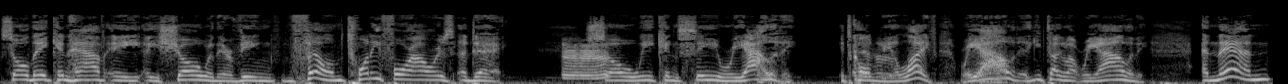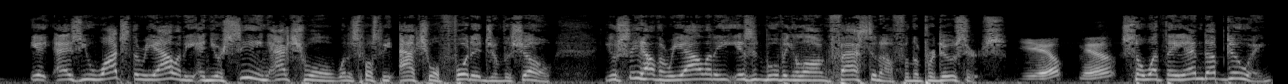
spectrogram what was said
So they can have a, a show where they're being filmed 24 hours a day. So we can see reality. It's called real life. Reality. I keep talking about reality. And then, as you watch the reality and you're seeing actual, what is supposed to be actual footage of the show, you see how the reality isn't moving along fast enough for the producers. Yep, yeah. So what they end up doing,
